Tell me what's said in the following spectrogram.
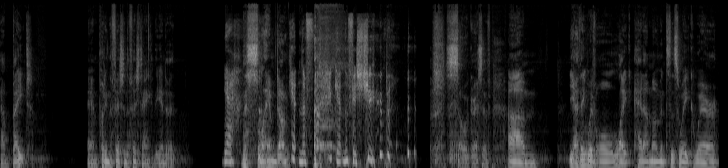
our bait, and putting the fish in the fish tank at the end of it. Yeah, The slam dunk. getting the getting the fish tube. so aggressive. Um, yeah, I think we've all like had our moments this week where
